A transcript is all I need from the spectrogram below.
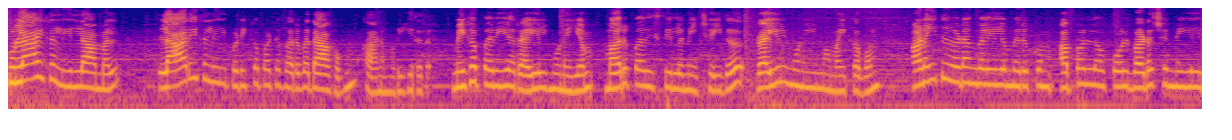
குழாய்கள் இல்லாமல் லாரிகளில் பிடிக்கப்பட்டு வருவதாகவும் காண முடிகிறது. மிகப்பெரிய ரயில் முனையம் மறுபரிசீலனை செய்து ரயில் முனையம் அமைக்கவும் அனைத்து இடங்களிலும் இருக்கும் அப்பல்லோ போல் வட சென்னையில்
